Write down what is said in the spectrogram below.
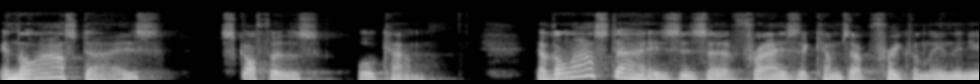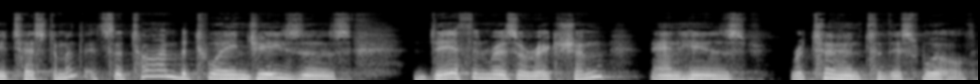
In the last days scoffers will come. Now, the last days is a phrase that comes up frequently in the New Testament. It's the time between Jesus' death and resurrection and his return to this world.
